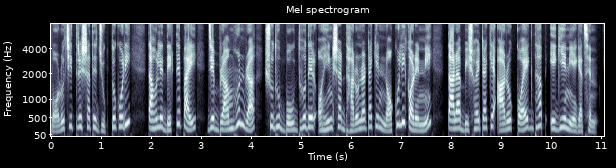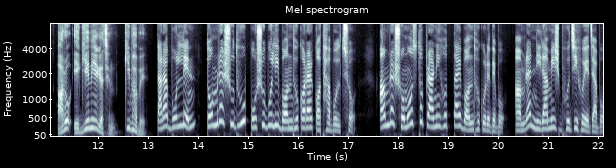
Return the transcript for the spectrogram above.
বড় চিত্রের সাথে যুক্ত করি তাহলে দেখতে পাই যে ব্রাহ্মণরা শুধু বৌদ্ধদের অহিংসার ধারণাটাকে নকলই করেননি তারা বিষয়টাকে আরও কয়েক ধাপ এগিয়ে নিয়ে গেছেন। আরও এগিয়ে নিয়ে গেছেন? কীভাবে? তারা বললেন তোমরা শুধু পশুবলি বন্ধ করার কথা বলছ। আমরা সমস্ত প্রাণী হত্যায় বন্ধ করে দেব। আমরা নিরামিষ ভোজি হয়ে যাব।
